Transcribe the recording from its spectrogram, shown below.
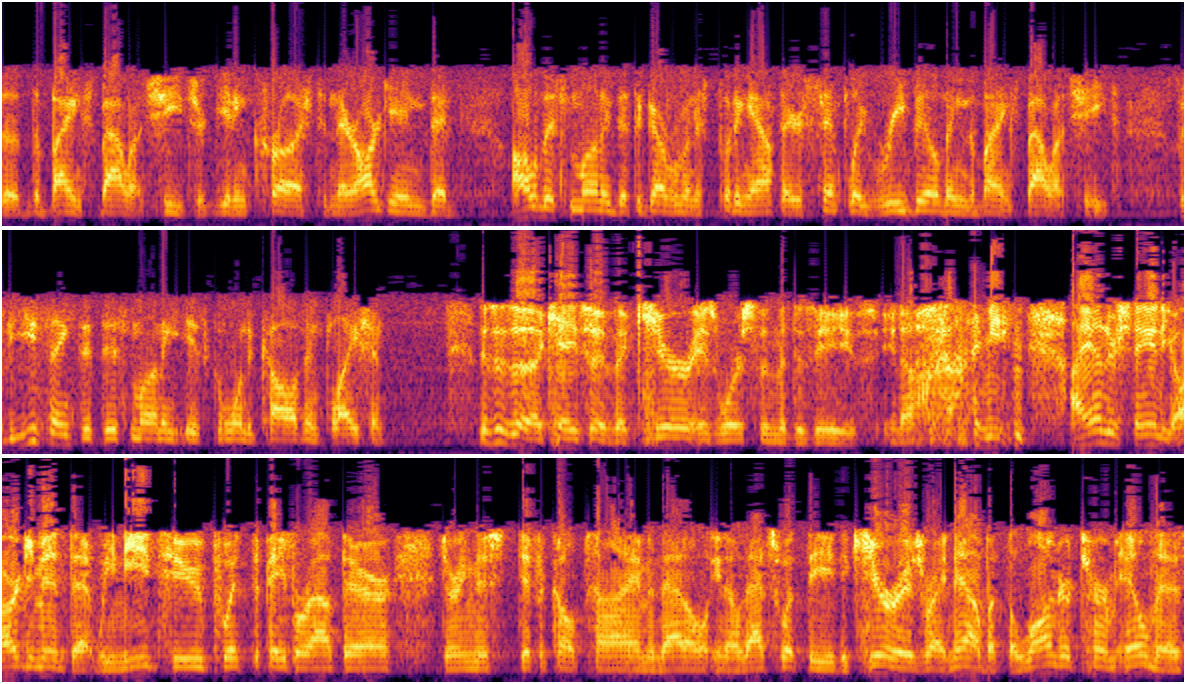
the, the bank's balance sheets are getting crushed, and they're arguing that all of this money that the government is putting out there is simply rebuilding the bank's balance sheets. But do you think that this money is going to cause inflation? This is a case of the cure is worse than the disease. You know, I mean, I understand the argument that we need to put the paper out there during this difficult time, and that'll, you know, that's what the the cure is right now. But the longer term illness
